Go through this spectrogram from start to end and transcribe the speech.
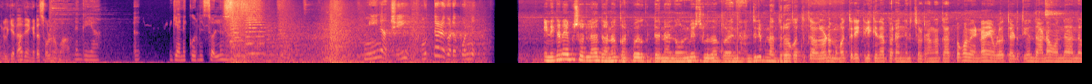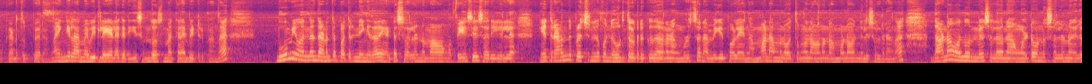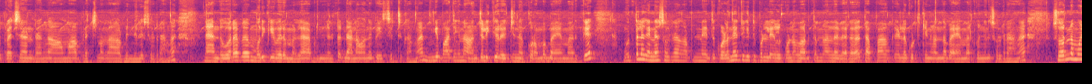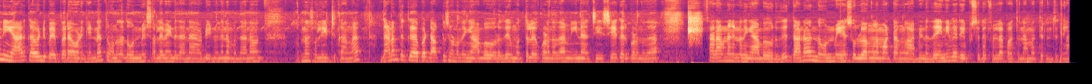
உங்களுக்கு ஏதாவது என்கிட்ட சொல்லணுமா? அ, எனக்கு ஒன்று சொல்லணும். மீனாட்சி முத்தழகோட பொண்ணு. இன்றைக்கான எபிசோடில் தானே கற்பகத்துக்கிட்ட நான் அந்த உண்மையை சொல்ல தான் போகிறேன் அஞ்சலி பண்ண துரோகத்துக்கு அவளோட முகத்திரை கிளிக்க தான் போகிறேன்னு சொல்கிறாங்க கற்பகம் வேண்டாம் எவ்வளோ தடுத்தியும் தனம் வந்து அந்த இடத்துக்கு போயிடுறாங்க. இங்கே எல்லாருமே வீட்டில் ஏழை கட்டிக்கு சந்தோஷமாக கிளம்பிட்டு இருப்பாங்க. பூமி வந்து தனத்தை பார்த்துட்டு நீங்கள் தான் என்கிட்ட சொல்லணுமா? அவங்க ஃபேஸே சரியில்லை. நேற்று நடந்த பிரச்சனையில் கொஞ்சம் உறுத்தல் இருக்குது. ஆனால் நாங்கள் முழுசாக நம்பிக்கை போல எங்கள் அம்மா நம்ம ஒருத்தவங்க நானும் நம்பணும்னு சொல்லி சொல்கிறாங்க தனம் வந்து உண்மையை சொல்ல நான் அவங்கள்ட்ட ஒன்றும் சொல்லணும். எது பிரச்சனைன்றாங்க. ஆமாம் பிரச்சனை தான் அப்படின்னு சொல்லி சொல்கிறாங்க நான் இந்த உறவை முறிக்க விரும்பலை அப்படின்னு சொல்லிட்டு தனம் வந்து பேசிகிட்டு இருக்காங்க. இங்கே பார்த்தீங்கன்னா அஞ்சலிக்கும் ரெஜினாக்கும் ரொம்ப பயமாக இருக்குது முத்தலகு என்ன சொல்கிறாங்க அப்படின்னு நேற்று குழந்தை தூக்கிட்டு பிள்ளைகளுக்கு ஒன்றும் வருத்தம்லாம் இல்லை. வேறு ஏதாவது தப்பாக கையில் கொடுத்துட்டீங்களா தான் பயமாக இருக்குன்னு சொல்லி சொல்கிறாங்க சொர்ணமும் நீ யாருக்காக வேண்டி பயப்படுற? உனக்கு என்ன தோணுது அது உண்மையை சொல்ல வேண்டியதானே அப்படின்னு வந்து நம்ம தனம் சொர்ணம் சொல்லிட்டு இருக்காங்க தனத்துக்கு அப்போ டாக்டர் சொன்னது ஞாபகம் வருது. முத்தலை குழந்தை தான் மீனாட்சி சேகர் குழந்தை தான் சரவணன் சொன்னது ஞாபகம் வருது. தனம் அந்த உண்மையை சொல்லுவாங்களா மாட்டாங்களா அப்படின்றத இனிவர் எபிசோட ஃபுல்லாக பார்த்து நம்ம தெரிஞ்சுக்கலாம்.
